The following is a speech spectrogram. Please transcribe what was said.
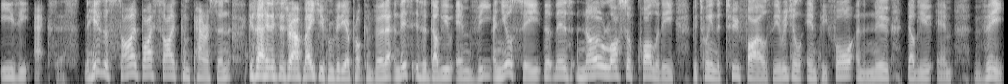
easy access. Now here's a side-by-side -side comparison. G'day, this is Ralph Mayhew from VideoProc Converter, and this is a WMV. And you'll see that there's no loss of quality between the two files, the original MP4 and the new WMV.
